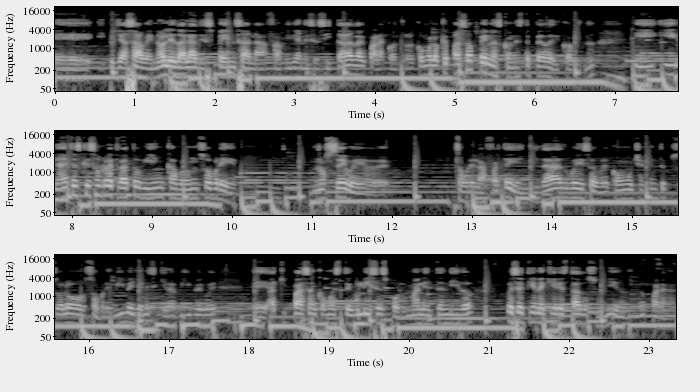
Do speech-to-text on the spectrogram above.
eh, y pues ya saben, ¿no? Le da la despensa a la familia necesitada para control, como lo que pasó apenas con este pedo del COVID, ¿no? Y, y la neta es que es un retrato bien cabrón sobre, no sé, güey, eh, sobre la falta de identidad, güey, sobre cómo mucha gente pues, solo sobrevive, ya ni siquiera vive, güey. Eh, aquí pasan como este Ulises, por un malentendido, pues se tiene que ir a Estados Unidos, ¿no? Para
